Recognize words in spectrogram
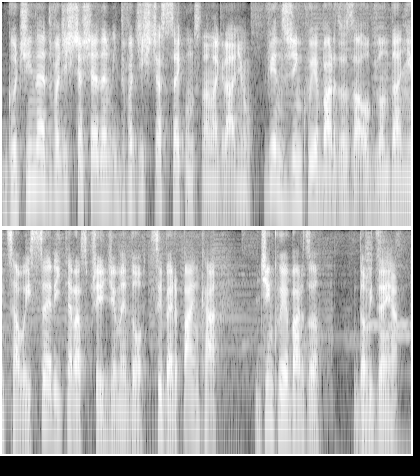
godzinę 27 i 20 sekund na nagraniu, więc dziękuję bardzo za oglądanie całej serii. Teraz przejdziemy do Cyberpunka. Dziękuję bardzo, do widzenia.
